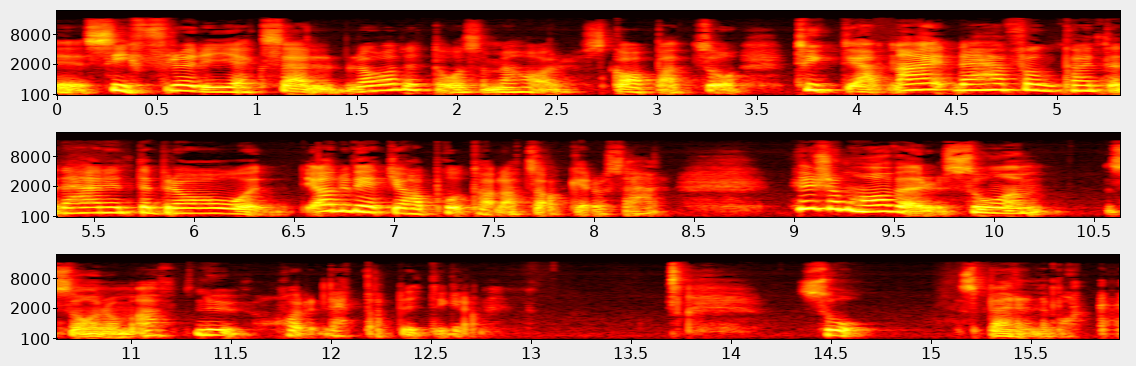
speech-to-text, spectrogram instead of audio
eh, siffror i Excelbladet då som jag har skapat så tyckte jag att nej, det här funkar inte, det här är inte bra och ja, du vet, jag har påtalat saker och så här. Hur som haver så sa de att nu har det lättat lite grann. Så spärren är borta.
